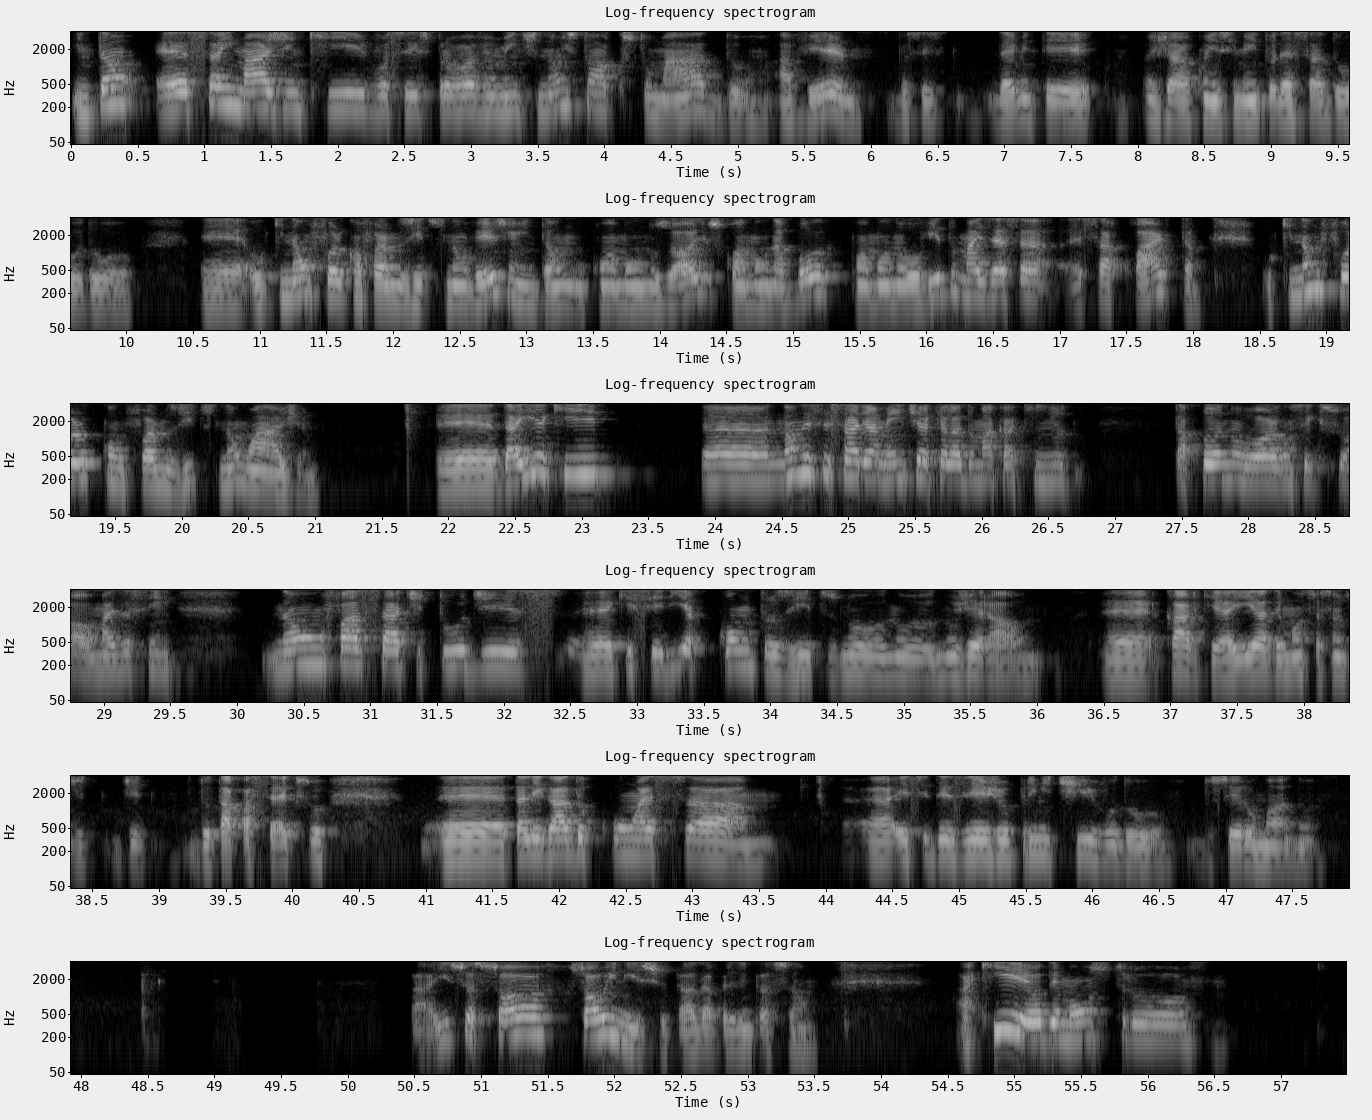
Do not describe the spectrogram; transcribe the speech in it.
Então, essa imagem que vocês provavelmente não estão acostumados a ver, vocês devem ter já conhecimento dessa do, do é, o que não for conforme os ritos não vejam, então com a mão nos olhos, com a mão na boca, com a mão no ouvido, mas essa, essa quarta, o que não for conforme os ritos não haja. É, daí aqui, é, não necessariamente é aquela do macaquinho tapando o órgão sexual, mas assim, não faça atitudes é, que seria contra os ritos no, no, no geral. É, claro que aí a demonstração de, de do tapa-sexo está é, tá ligado com essa, é, esse desejo primitivo do, do ser humano. Ah, isso é só, só o início tá, da apresentação. Aqui eu demonstro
